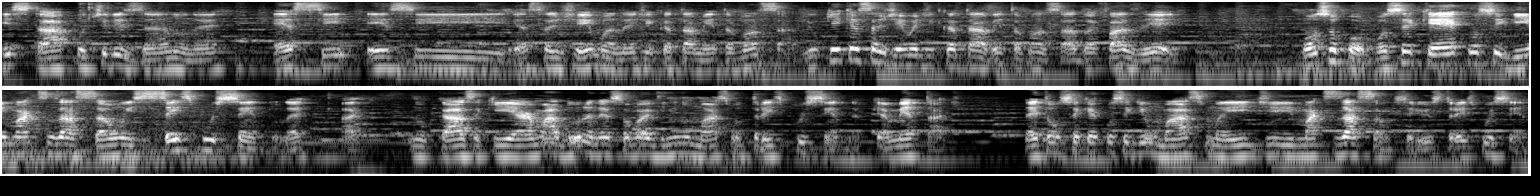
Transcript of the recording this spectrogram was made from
está utilizando, né? Esse, esse, essa gema, né? De encantamento avançado. E o que que essa gema de encantamento avançado vai fazer aí? Vamos supor, você quer conseguir maximização em 6%, né? No caso aqui a armadura, né, só vai vir no máximo 3%, né? Porque é a metade. Né? Então você quer conseguir um máximo aí de maximização, que seria os 3%.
